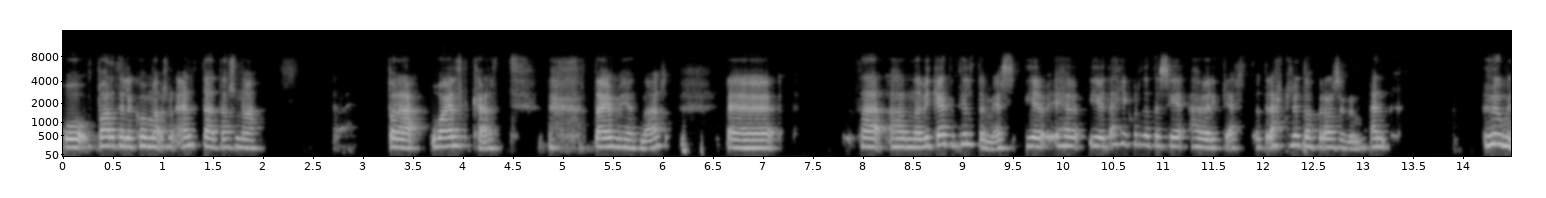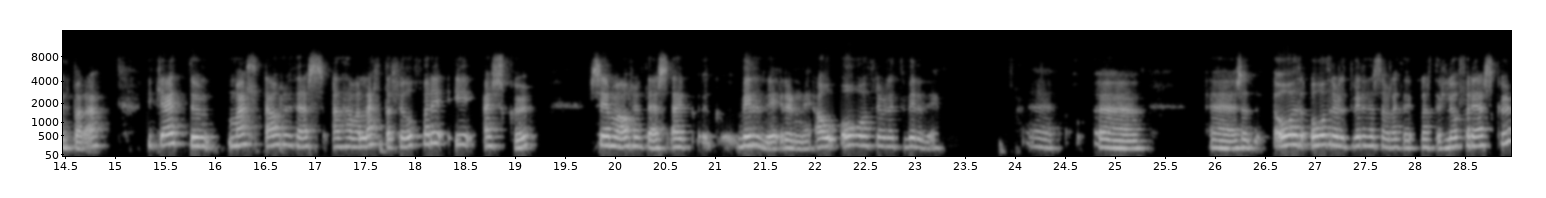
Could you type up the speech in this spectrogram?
og bara til að koma að enda þetta svona bara wildcard dæmi hérna uh, það, hann að við getum til dæmis ég, hef, ég veit ekki hvort þetta sé hafi verið gert, þetta er ekki hluta okkur ansakrum en hugmynd bara. Við getum mælt áhrif þess að hafa lert að hljóðfari í æsku sem áhrif þess að virði í rauninni, á óáþrifilegt virði. Uh, uh, óáþrifilegt virði þess að hafa lert að hljóðfari í æsku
